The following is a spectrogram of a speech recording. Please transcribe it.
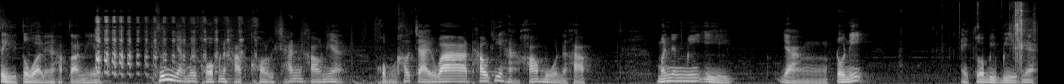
4 ตัวเลยนะครับตอนนี้ ซึ่งยังไม่ครบนะครับ คอลเลคชันเขาเนี่ย ผมเข้าใจว่าเท่าที่หาข้อมูลนะครับ มันยังมีอีกอย่างตัวนี้ ไอตัวบีบีเนี่ย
